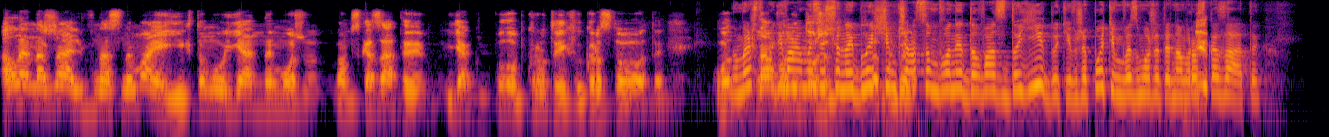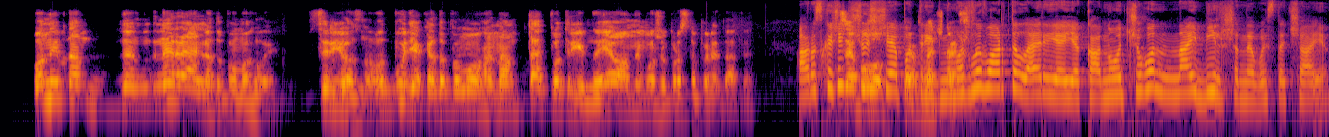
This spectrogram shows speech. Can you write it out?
але на жаль, в нас немає їх, тому я не можу вам сказати, як було б круто їх використовувати. От Ну ми ж сподіваємося, дуже що найближчим добре. часом вони до вас доїдуть, і вже потім ви зможете нам розказати. вони б нам нереально допомогли. Серйозно, от будь-яка допомога нам так потрібна. Я вам не можу просто передати. А розкажіть, Це що ще потрібно? Можливо, артилерія, яка ну от чого найбільше не вистачає?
